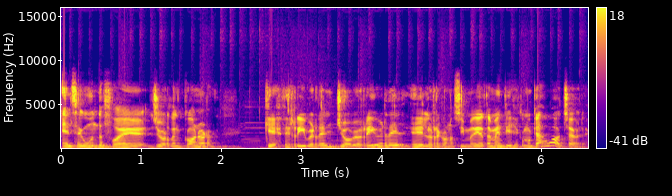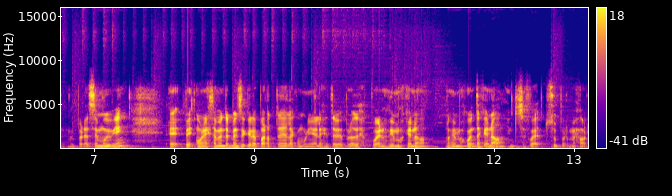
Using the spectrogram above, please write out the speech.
El segundo fue Jordan Connor, que es de Riverdale. Yo veo Riverdale, eh, lo reconocí inmediatamente y dije como que, ah, wow, chévere, me parece muy bien. Eh, pe- honestamente pensé que era parte de la comunidad LGTB, pero después nos dimos que no, nos dimos cuenta que no, entonces fue súper mejor.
